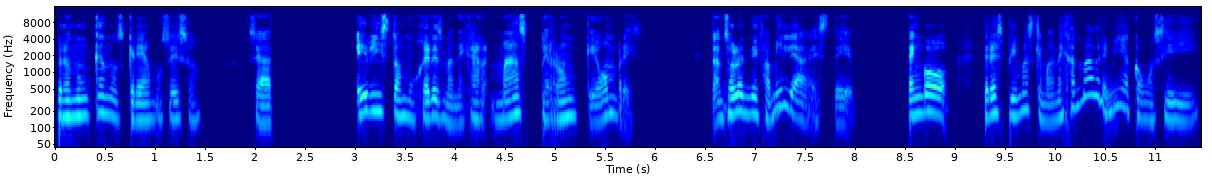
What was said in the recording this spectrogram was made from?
pero nunca nos creamos eso. O sea, he visto a mujeres manejar más perrón que hombres. Tan solo en mi familia, este, tengo tres primas que manejan, madre mía, como si,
